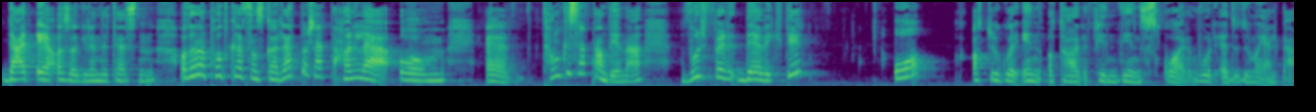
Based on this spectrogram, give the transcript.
Der er altså gründertesten. Og denne podkasten skal rett og slett handle om eh, tankesettene dine, hvorfor det er viktig, og at du går inn og tar, finner din score. Hvor er det du må hjelpe?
